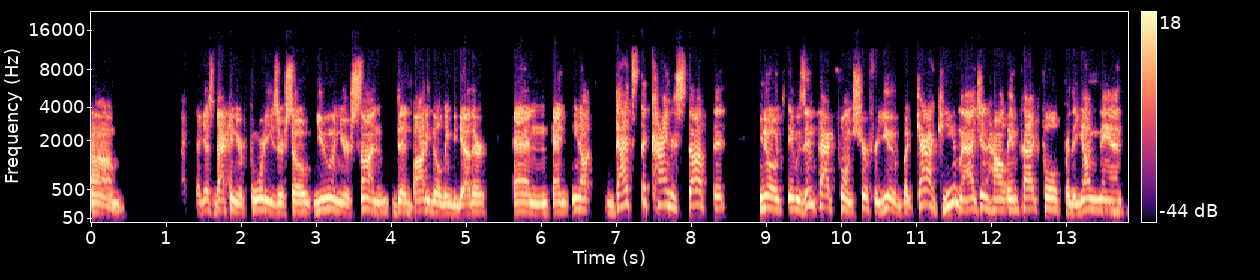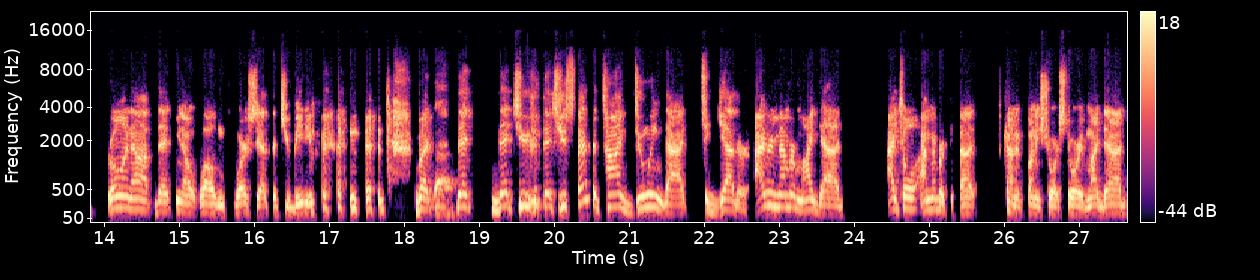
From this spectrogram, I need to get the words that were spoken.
um i guess back in your 40s or so you and your son did bodybuilding together and and you know that's the kind of stuff that you know, it, was impactful, I'm sure, for you. But God, can you imagine how impactful for the young man growing up that, you know, well, worse yet, that you beat him, but yeah. that that you that you spent the time doing that together. I remember my dad. I told. I remember uh, kind of funny short story. My dad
